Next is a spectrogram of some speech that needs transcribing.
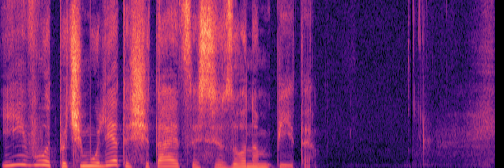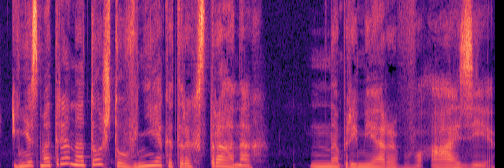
И вот почему лето считается сезоном пита. И несмотря на то, что в некоторых странах, например, в Азии,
